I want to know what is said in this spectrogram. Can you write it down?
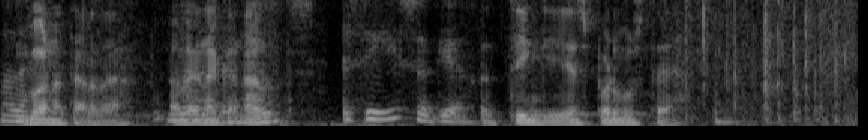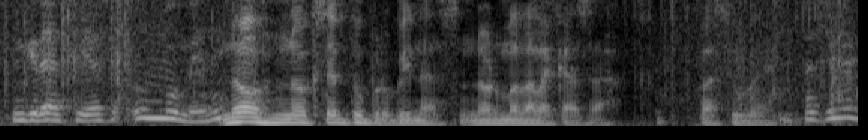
Hola. Bona tarda. Helena Canals? Sí, sóc jo. Tingui, és per vostè. Gràcies. Un moment. No, no accepto propines. Norma de la casa. Passi bé. Passi bé.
